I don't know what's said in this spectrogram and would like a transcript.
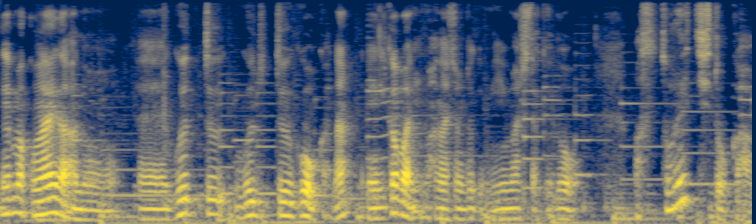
で、まあ、この間、あの、えー、good to, good to go かな、えリカバリーの話の時も言いましたけど、まあ、ストレッチとか、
